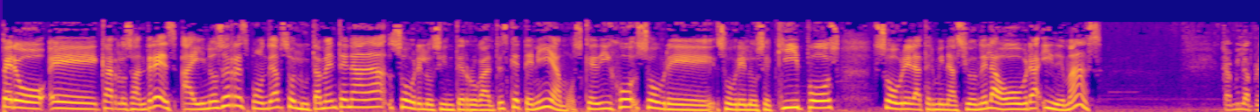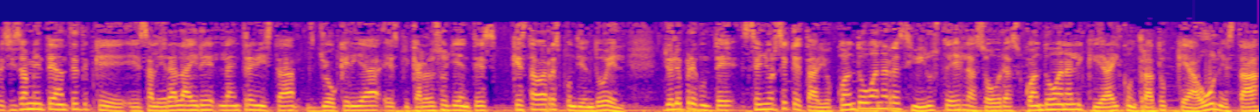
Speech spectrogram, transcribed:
Pero, eh, Carlos Andrés, ahí no se responde absolutamente nada sobre los interrogantes que teníamos. ¿Qué dijo sobre, sobre los equipos, sobre la terminación de la obra y demás? Camila, precisamente antes de que eh, saliera al aire la entrevista, yo quería explicar a los oyentes qué estaba respondiendo él. Yo le pregunté, señor secretario, ¿cuándo van a recibir ustedes las obras? ¿Cuándo van a liquidar el contrato que aún está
